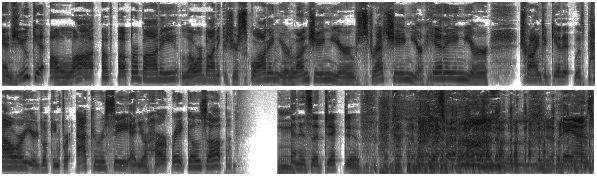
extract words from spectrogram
and you get a lot of upper body, lower body because you're squatting, you're lunging, you're stretching, you're hitting, you're trying to get it with power, you're looking for accuracy, and your heart rate goes up. Mm. And it's addictive. it's fun. And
